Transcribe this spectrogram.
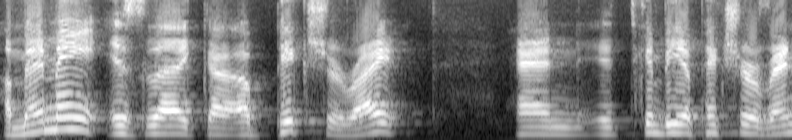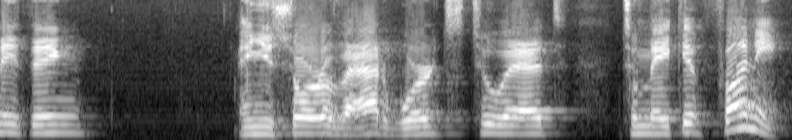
a meme is like a, a picture, right? And it can be a picture of anything, and you sort of add words to it to make it funny.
